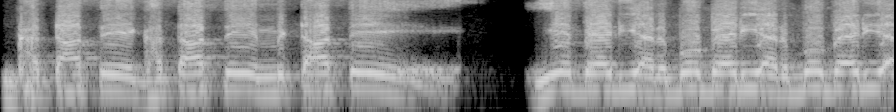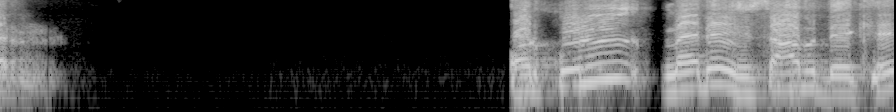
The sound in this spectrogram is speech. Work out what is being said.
घटाते घटाते, मिटाते, ये बैरियर, वो बैरियर वो बैरियर। और कुल मैंने हिसाब देखे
